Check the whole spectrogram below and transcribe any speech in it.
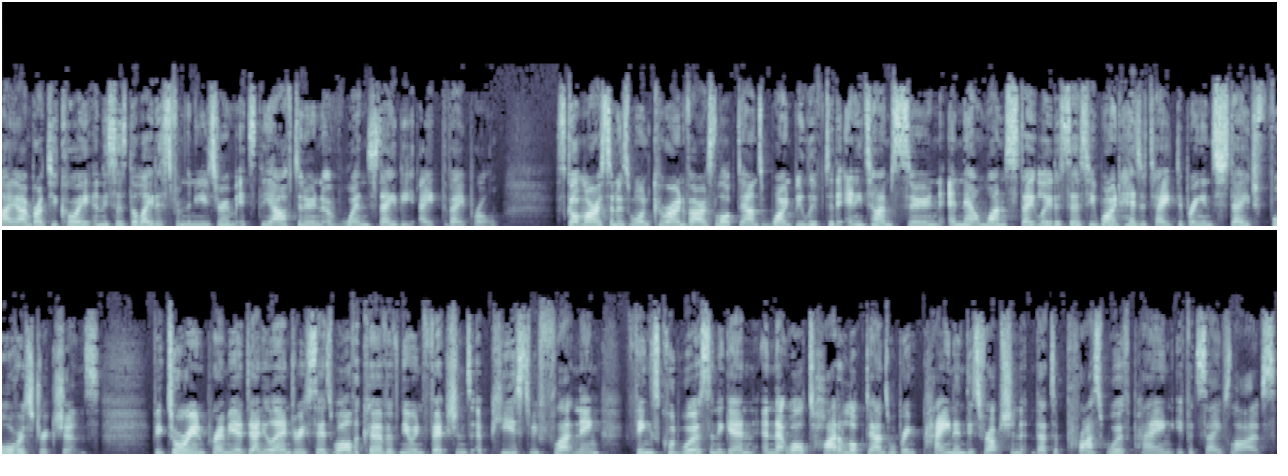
Hi, I'm Bronte Coy, and this is the latest from the newsroom. It's the afternoon of Wednesday, the 8th of April. Scott Morrison has warned coronavirus lockdowns won't be lifted anytime soon, and now one state leader says he won't hesitate to bring in stage four restrictions. Victorian Premier Daniel Andrews says while the curve of new infections appears to be flattening, things could worsen again, and that while tighter lockdowns will bring pain and disruption, that's a price worth paying if it saves lives.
